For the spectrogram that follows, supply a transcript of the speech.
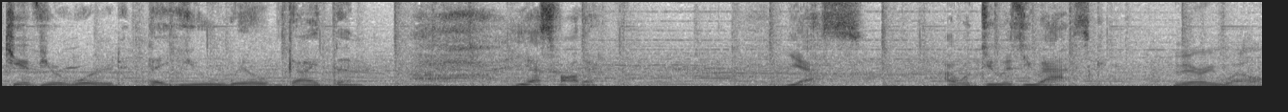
give your word that you will guide them. Yes, Father. Yes. I will do as you ask. Very well.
